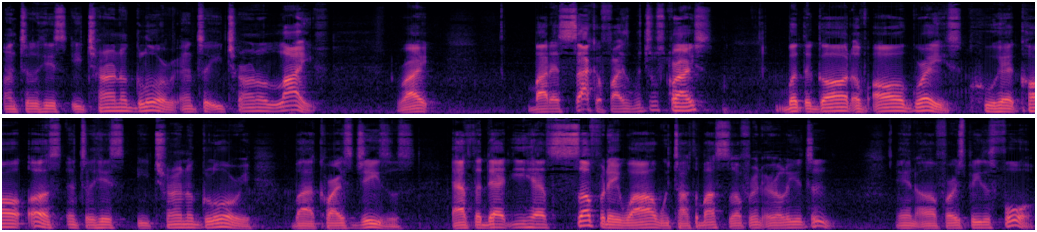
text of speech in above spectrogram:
unto his eternal glory, unto eternal life, right? By that sacrifice, which was Christ, but the God of all grace, who had called us into his eternal glory by Christ Jesus. After that, ye have suffered a while. We talked about suffering earlier too, in uh, First Peter 4,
